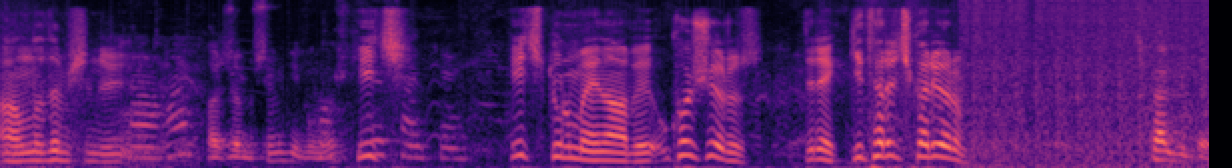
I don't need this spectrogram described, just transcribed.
anladım şimdi. Aha. Başka bir şey mi? Koşturuyor Hiç. sanki. Hiç durmayın abi. Koşuyoruz. Direkt gitarı çıkarıyorum. Çıkar gitar.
